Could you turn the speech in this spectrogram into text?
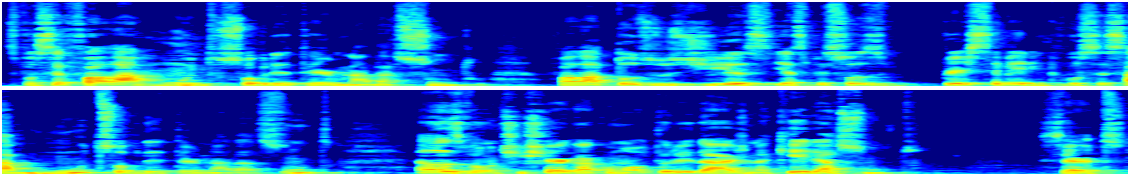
Se você falar muito sobre determinado assunto, falar todos os dias e as pessoas perceberem que você sabe muito sobre determinado assunto, elas vão te enxergar como autoridade naquele assunto. Certo?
